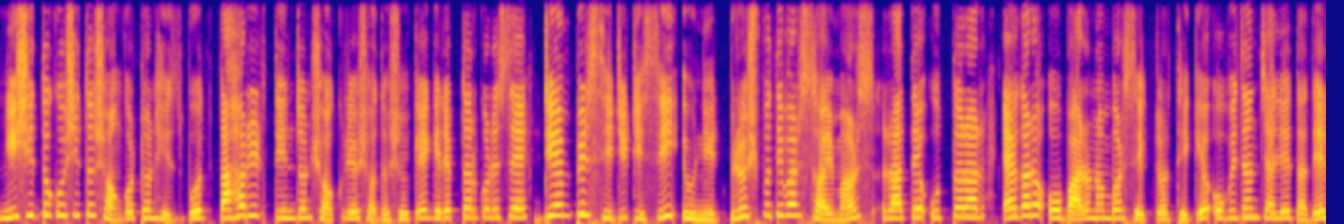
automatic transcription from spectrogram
নিষিদ্ধ ঘোষিত সংগঠন হিজবুত তাহারির তিনজন সক্রিয় সদস্যকে গ্রেপ্তার করেছে ডিএমপির সিটিটিসি ইউনিট। বৃহস্পতিবার ছয় মার্চ রাতে উত্তরার এগারো ও বারো নম্বর সেক্টর থেকে অভিযান চালিয়ে তাদের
